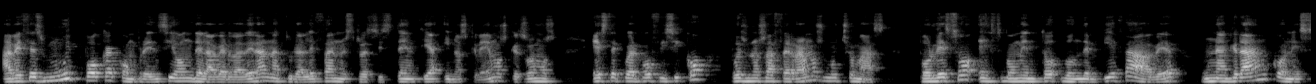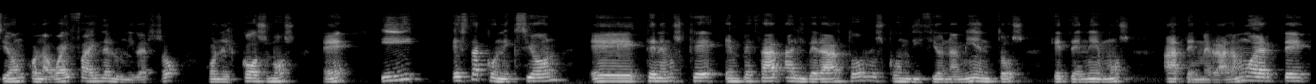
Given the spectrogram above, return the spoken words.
a veces muy poca comprensión de la verdadera naturaleza de nuestra existencia y nos creemos que somos este cuerpo físico, pues nos aferramos mucho más. Por eso es momento donde empieza a haber una gran conexión con la Wi-Fi del universo, con el cosmos, ¿eh? y esta conexión eh, tenemos que empezar a liberar todos los condicionamientos que tenemos a temer a la muerte,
